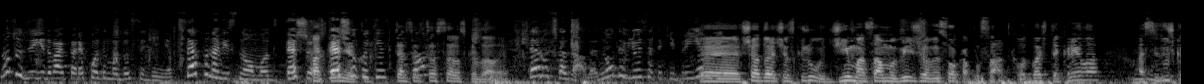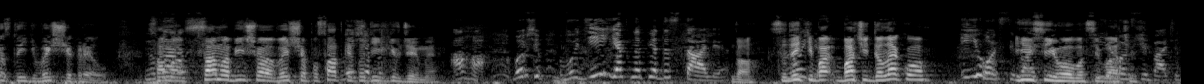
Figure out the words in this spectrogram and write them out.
Ну тоді давай переходимо до сидіння. Все по навісному. Те, що, Так, те, ні, що хотів це, це, сказати, це все розказали. це розказали. Ну, дивлюся, такі приємні. Е, ще, до речі, скажу, Джима саме більша висока посадка. От бачите крила, а сідушка стоїть вище крил. Ну, сама, зараз- сама більша вища посадка Вища то тільки в Джимі. Ага. В общем, водій як на п'єдесталі. Да. Сидить і Ну, ба- бачить далеко, І його всі і бачать. всі його всі його всі бачать.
